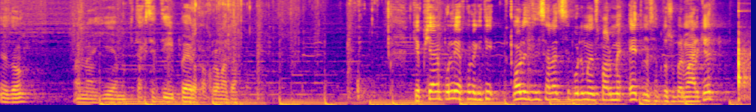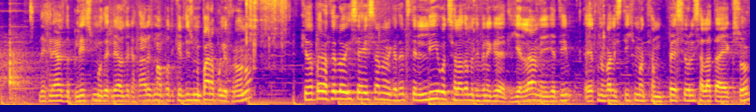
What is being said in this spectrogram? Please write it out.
εδώ. Αναγία μου, κοιτάξτε τι υπέροχα χρώματα. Και πια είναι πολύ εύκολο γιατί όλες αυτές τις σαλάτες μπορούμε να τις πάρουμε έτοιμες από το σούπερ μάρκετ. Δεν χρειάζεται πλήσιμο, δεν χρειάζεται καθάρισμα, οπότε κερδίζουμε πάρα πολύ χρόνο. Και εδώ πέρα θέλω ίσα ίσα να ανακατέψετε λίγο τη σαλάτα με τη βινεγκρέτ. Γελάνε γιατί έχουν βάλει στοίχημα ότι θα μου πέσει όλη η σαλάτα έξω.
